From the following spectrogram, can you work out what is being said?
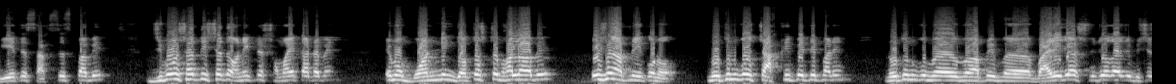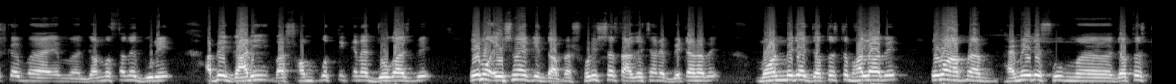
বিয়েতে সাকসেস পাবে। জীবনসাথীর সাথে অনেকটা সময় কাটাবেন এবং বন্ডিং যথেষ্ট ভালো হবে। এই সময় আপনি কোনো নতুন কোনো চাকরি পেতে পারেন। নতুন আপনি বাইরে যাওয়ার সুযোগ আছে, বিশেষ করে জন্মস্থানের দূরে। আপনি গাড়ি বা সম্পত্তি কেনার যোগ আসবে এবং এই সময় কিন্তু আপনার শরীর স্বাস্থ্য আগের চেয়ে বেটার হবে, মন মেজাজ যথেষ্ট ভালো হবে এবং আপনার ফ্যামিলিতে যথেষ্ট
